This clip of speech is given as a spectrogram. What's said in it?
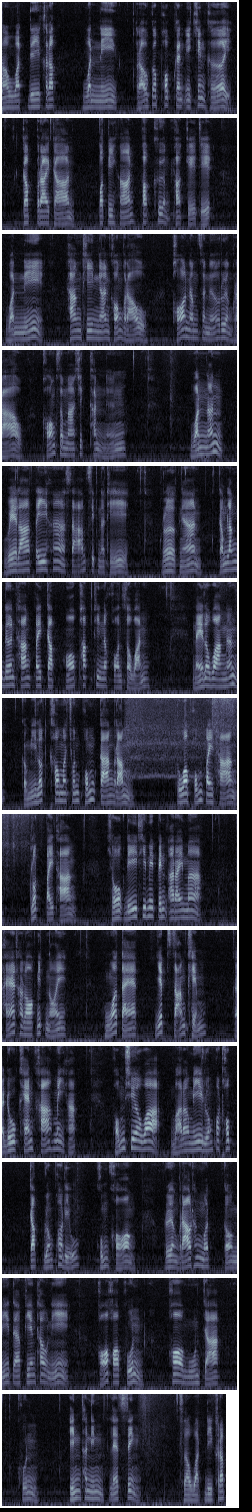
สวัสดีครับ วันนี้เราก็พบกันอีกเช่นเคย กับรายการปฏิหารพระเครื่องพระเกจิ วันนี้ทางทีมงานของเรา ขอนำเสนอเรื่องราวของสมาชิกท่านหนึ่ง วันนั้นเวลาตีห้าสามสิบนาทีเลิกงานกำลังเดินทางไปกับหอพักที่นครสวรรค์ ในระหว่างนั้น ก็มีรถเข้ามาชนผมกลางรำตัวผมไปทาง รถไปทาง โชคดีที่ไม่เป็นอะไรมาก แผลถลอกนิดหน่อย หัวแตก เย็บสามเข็ม กระดูกแขนขาไม่หัก ผมเชื่อว่าบารมีหลวงพ่อทบ กับหลวงพ่อหลิว คุ้มครอง เรื่องราวทั้งหมดก็มีแต่เพียงเท่านี้ ขอขอบคุณข้อมูลจากคุณ อินทนินเลสซิ่ง สวัสดีครับ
